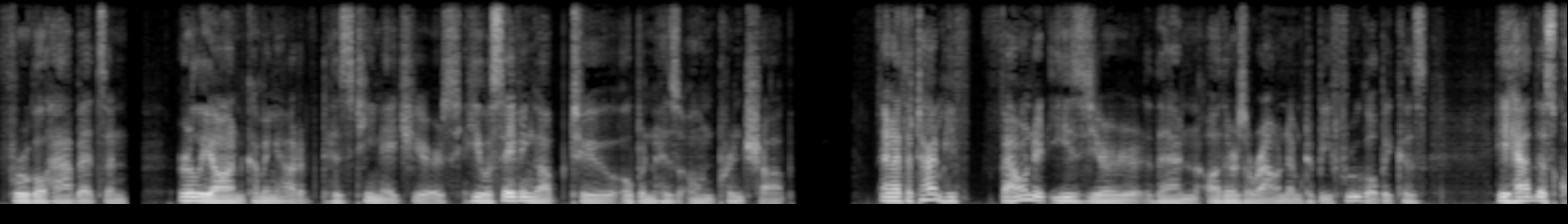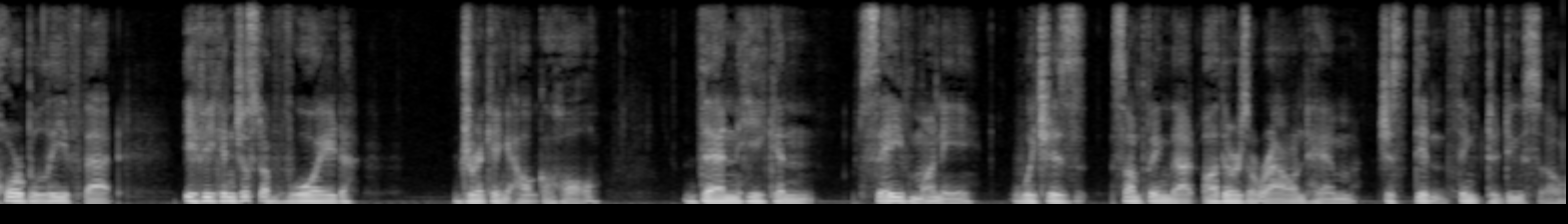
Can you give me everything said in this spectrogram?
frugal habits and early on coming out of his teenage years, he was saving up to open his own print shop. And at the time, he found it easier than others around him to be frugal because he had this core belief that if he can just avoid drinking alcohol, then he can save money, which is something that others around him just didn't think to do so.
